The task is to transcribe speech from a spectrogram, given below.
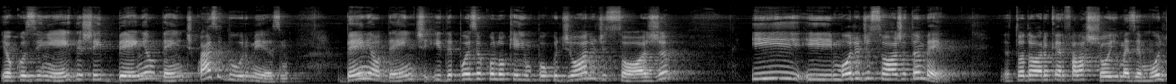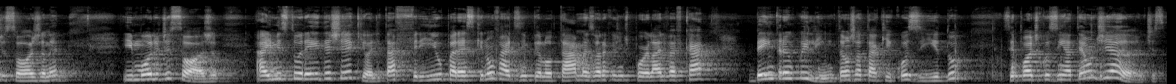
Eu cozinhei, deixei bem al dente, quase duro mesmo, bem al dente, e depois eu coloquei um pouco de óleo de soja e, e molho de soja também. Eu, toda hora eu quero falar shoyu, mas é molho de soja, né? E molho de soja. Aí misturei e deixei aqui, ó. Ele tá frio, parece que não vai desempelotar, mas na hora que a gente pôr lá ele vai ficar bem tranquilinho. Então já tá aqui cozido. Você pode cozinhar até um dia antes.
